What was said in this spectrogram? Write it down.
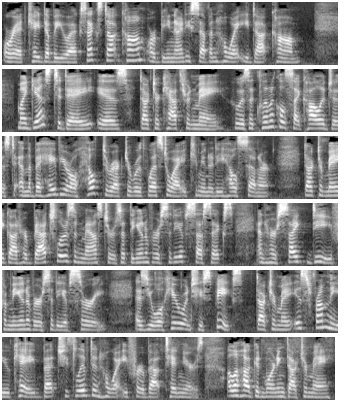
or at kwxx.com or b97hawaii.com. My guest today is Dr. Katherine May, who is a clinical psychologist and the behavioral health director with West Hawaii Community Health Center. Dr. May got her bachelor's and master's at the University of Sussex and her Psych D from the University of Surrey. As you will hear when she speaks, Dr. May is from the UK, but she's lived in Hawaii for about 10 years. Aloha, good morning, Dr. May.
